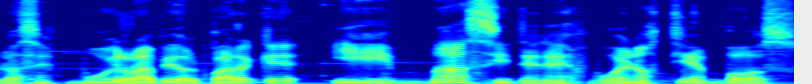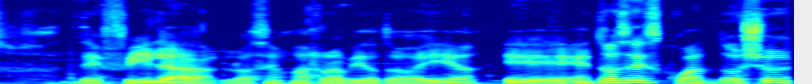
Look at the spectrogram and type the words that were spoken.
lo haces muy rápido el parque y más si tenés buenos tiempos de fila, lo haces más rápido todavía. Eh, entonces cuando yo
